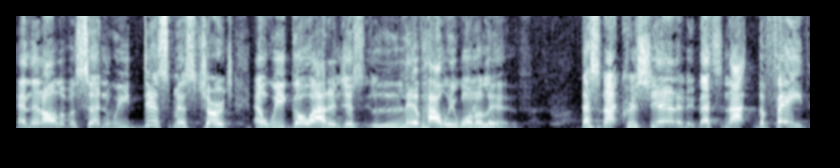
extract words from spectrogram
and then all of a sudden we dismiss church and we go out and just live how we want to live. That's not Christianity. That's not the faith.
